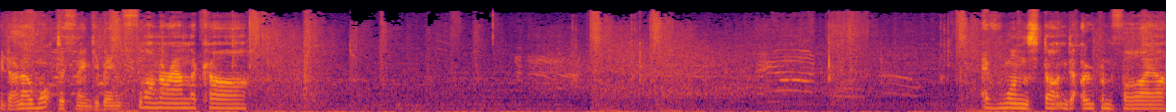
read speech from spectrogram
You don't know what to think. You're being flung around the car. Something to open fire.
